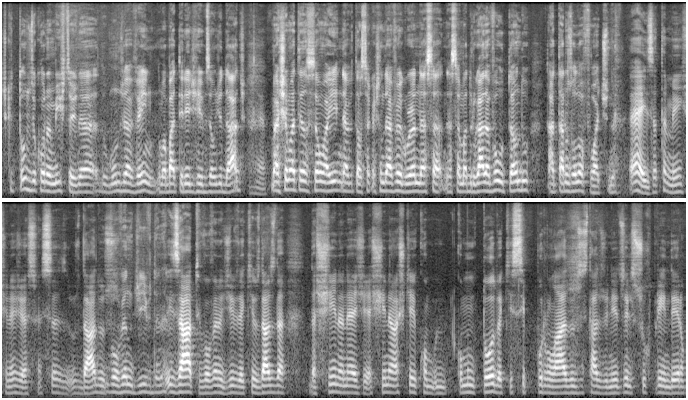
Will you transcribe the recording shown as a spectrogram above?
acho que todos os economistas né, do mundo já vêm numa bateria de revisão de dados, é. mas chama atenção aí, né, Vitão, essa questão da Evergrande nessa, nessa madrugada voltando a estar nos holofotes, né? É, exatamente, né, Gerson? Esses, os dados... Envolvendo dívida, né? Exato, envolvendo dívida aqui, os dados da, da China, né, a China acho que como, como um todo aqui, se por um lado os Estados Unidos eles surpreenderam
